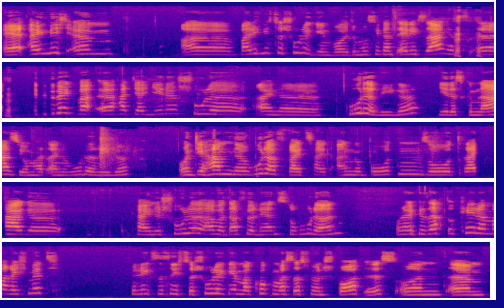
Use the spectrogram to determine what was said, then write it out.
Äh, eigentlich, ähm, äh, weil ich nicht zur Schule gehen wollte, muss ich ganz ehrlich sagen. Es, äh, in Lübeck war, äh, hat ja jede Schule eine Ruderriege. Jedes Gymnasium hat eine Ruderriege. Und die haben eine Ruderfreizeit angeboten, so drei Tage keine Schule, aber dafür lernst du rudern. Und da habe ich gesagt, okay, dann mache ich mit. wenigstens nicht zur Schule gehen, mal gucken, was das für ein Sport ist. Und ähm,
